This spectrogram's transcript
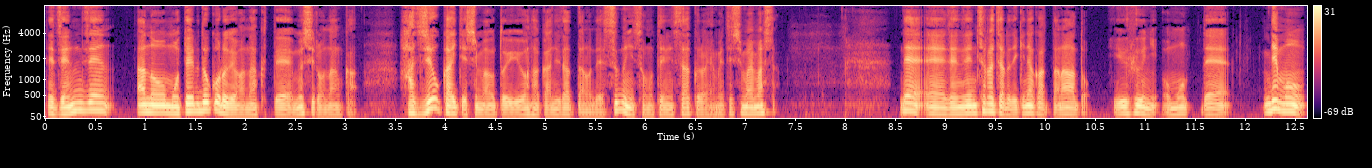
で、全然、あの、モテるどころではなくて、むしろなんか、恥をかいてしまうというような感じだったので、すぐにそのテニスサークルはやめてしまいました。で、えー、全然チャラチャラできなかったなというふうに思って、でも、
